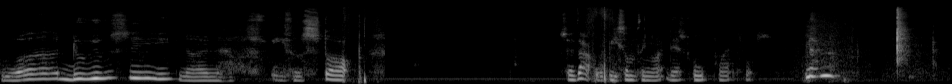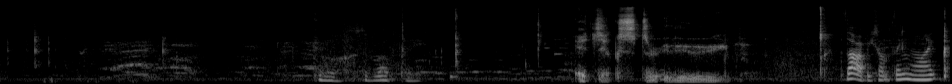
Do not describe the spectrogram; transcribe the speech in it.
What do you see? No, no, even stop. So that will be something like this. Oh, wait, what's. No, no. Oh, the rugby. It's extreme. But that would be something like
